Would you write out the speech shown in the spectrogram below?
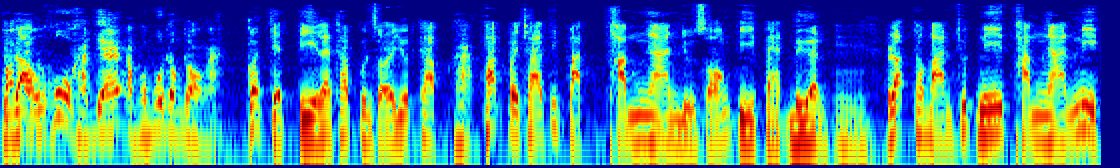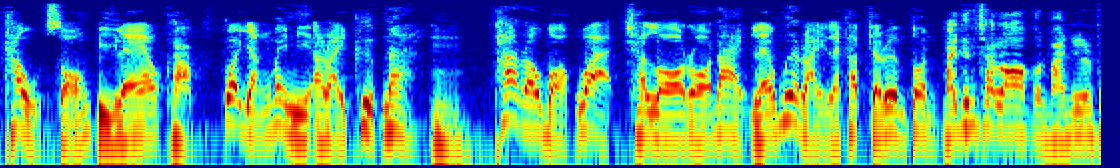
เพราะเราเป็นคู่ขัดแย้งอะผมพูดตรงๆอะ ก็เจ็ดปีแล้วครับคุณสรยุทธ์ครับฮะพรรคประชาธิปัตย์ทำงานอยู่สองปีแปดเดือน อืมรัฐบาลชุดนี้ทำงานนี่เข้าสองปีแล้ว ครับ ก็ยังไม่มีอะไรคืบหน้า อืมถ้าเราบอกว่าชะลอรอได้แล้วเมื่อไหร่แล้วครับ จะเริ่มต้น หมายถึงชะลอกฎหมายนิรโท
